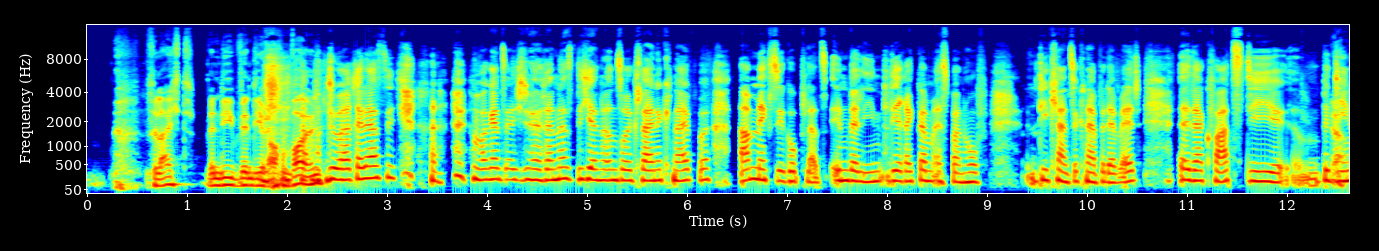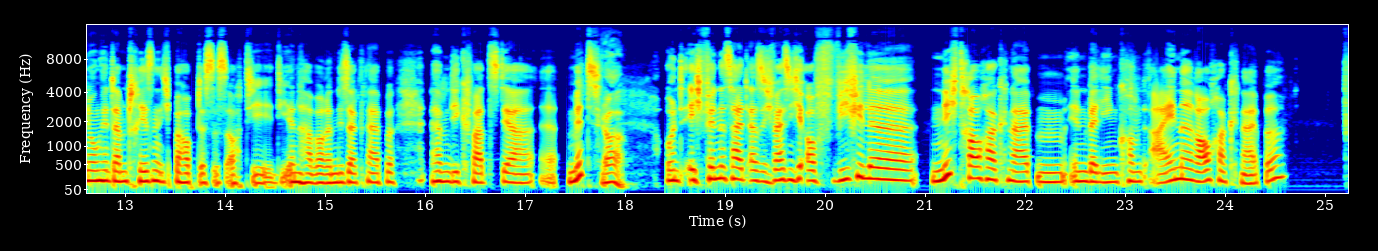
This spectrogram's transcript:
Vielleicht, wenn die, wenn die rauchen wollen. du erinnerst dich, mal ganz ehrlich, du erinnerst dich an unsere kleine Kneipe am Mexikoplatz in Berlin, direkt am S-Bahnhof, die kleinste Kneipe der Welt. Äh, da quarzt die ähm, Bedienung ja. hinterm Tresen. Ich behaupte, es ist auch die, die Inhaberin dieser Kneipe. Ähm, die quarzt ja äh, mit. Ja. Und ich finde es halt, also ich weiß nicht, auf wie viele Nichtraucherkneipen in Berlin kommt eine Raucherkneipe.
